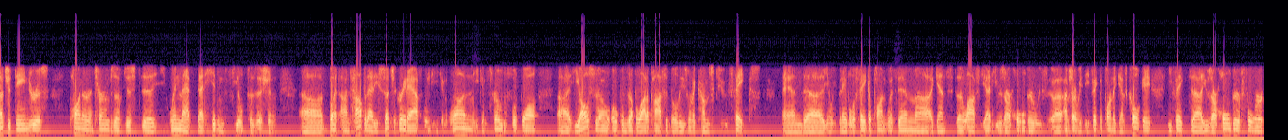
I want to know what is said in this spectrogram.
such a dangerous punter in terms of just uh, win that that hidden field position. Uh, but on top of that, he's such a great athlete. He can run. He can throw the football. Uh, he also opens up a lot of possibilities when it comes to fakes. And uh, you know we've been able to fake a punt with him uh, against uh, Lafayette. He was our holder. We, uh, I'm sorry, we, he faked a punt against Colgate. He faked. Uh, he was our holder for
